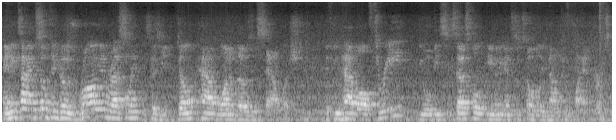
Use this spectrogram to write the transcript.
Anytime something goes wrong in wrestling, it's because you don't have one of those established. If you have all three, you will be successful even against a totally non-compliant person.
